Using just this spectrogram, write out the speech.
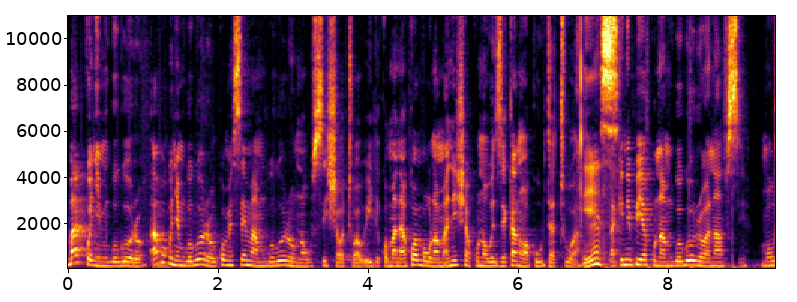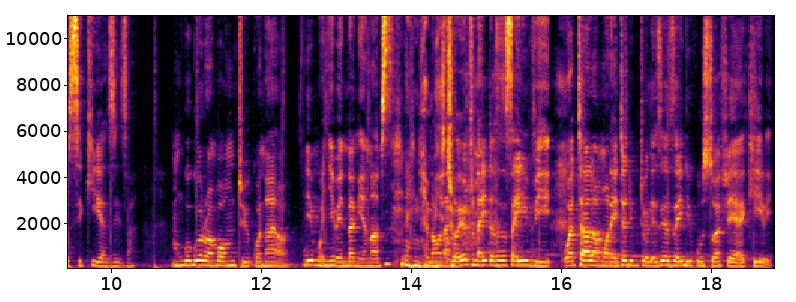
back kwenye mgogoro. Hapo kwenye mgogoro ulikuwa umesema mgogoro unahusisha watu wawili. Kwa maana ya kwamba unamaanisha kuna uwezekano wa kuutatua. Yes. Lakini pia kuna mgogoro wa nafsi. Mausikia ziza. Mgogoro ambao mtu yuko nayo ye mwenyewe ndani ya nafsi. Ndio hiyo tunaita sasa hivi wataalam wanahitaji kutuelezea zaidi kuhusu afya ya akili.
